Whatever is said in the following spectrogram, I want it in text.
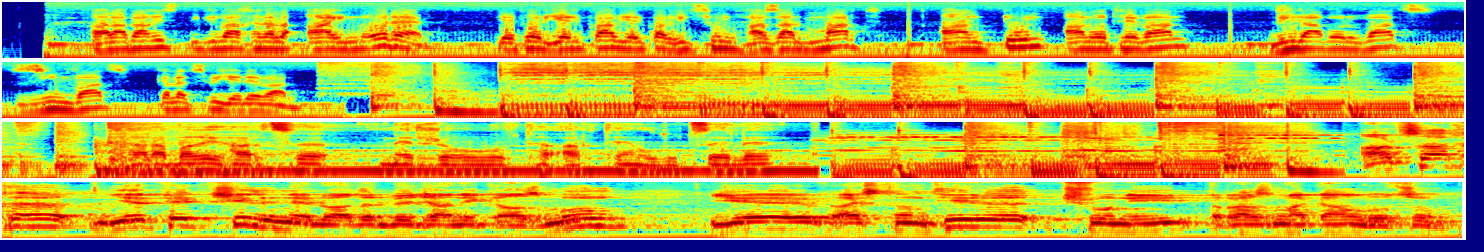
Ղարաբաղից պիտի վախենալ այն օրը, երբ որ 200-250 հազար մարդ անտուն, անօթևան, վիրավորված, զինված կլցվի Երևան։ Ղարաբաղի հարցը մեր ժողովուրդը արդեն լուծել է։ Արցախը երբեք չի լինելու Ադրբեջանի կազմում եւ այս խնդիրը ճունի ռազմական լուծում։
